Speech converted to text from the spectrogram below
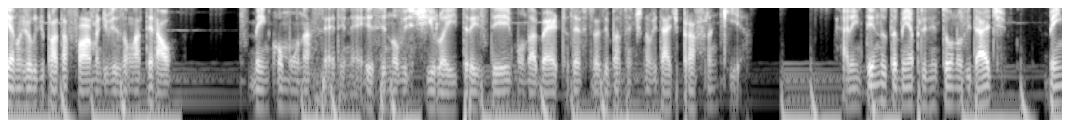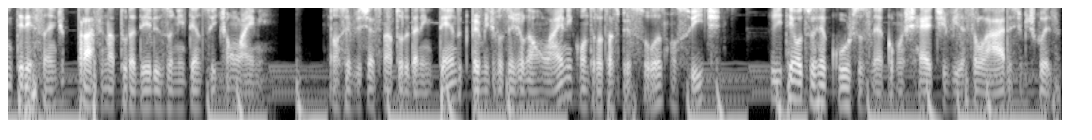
e era um jogo de plataforma de visão lateral, bem comum na série, né? Esse novo estilo aí 3D, mundo aberto, deve trazer bastante novidade para a franquia. A Nintendo também apresentou novidade bem interessante para a assinatura deles, o Nintendo Switch Online. É um serviço de assinatura da Nintendo que permite você jogar online contra outras pessoas no Switch. E tem outros recursos, né, como chat via celular, esse tipo de coisa.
